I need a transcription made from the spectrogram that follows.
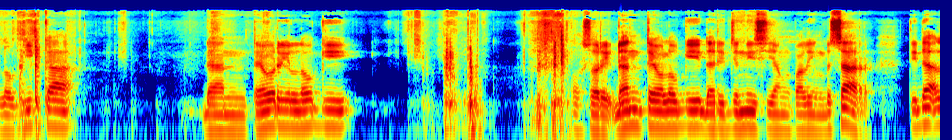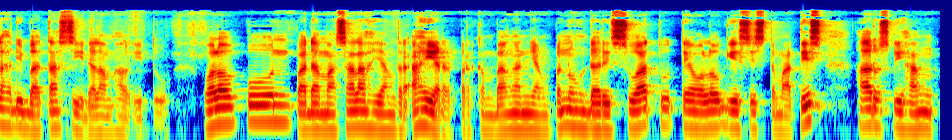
logika dan teori logi oh sorry dan teologi dari jenis yang paling besar tidaklah dibatasi dalam hal itu. Walaupun pada masalah yang terakhir, perkembangan yang penuh dari suatu teologi sistematis harus dihang,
